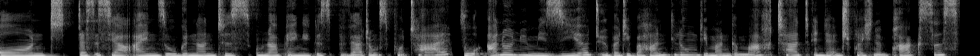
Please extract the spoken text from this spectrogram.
Und das ist ja ein sogenanntes unabhängiges Bewertungsportal, wo anonymisiert über die Behandlung, die man gemacht hat in der entsprechenden Praxis,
